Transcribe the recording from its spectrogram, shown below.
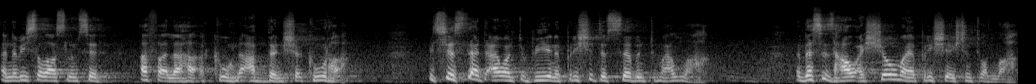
And Nabi Sallallahu Alaihi Wasallam said, أَفَلَهَا أَكُونَ عَبْدًا شَكُورًا It's just that I want to be an appreciative servant to my Allah. And this is how I show my appreciation to Allah.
